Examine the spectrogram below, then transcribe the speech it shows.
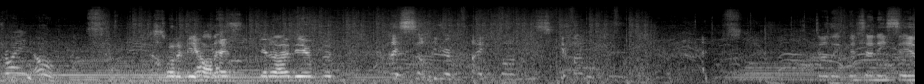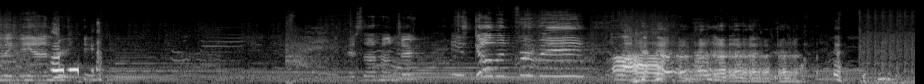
Trying. Oh. Just want to be honest. Get it out of the open. I saw your pipe bomb, you scum. Don't think there's any saving me, Andrew. There's that hunter. He's coming for me! Ah.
